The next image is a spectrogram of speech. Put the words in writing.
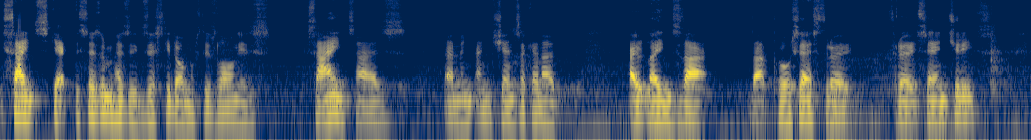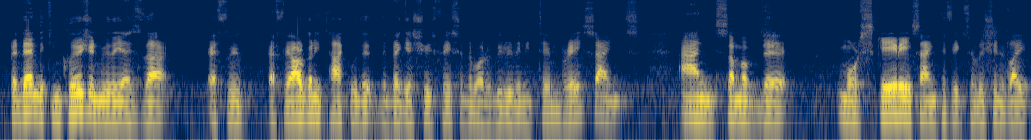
science skepticism has existed almost as long as science has, um, and, and Shenza kind of outlines that that process throughout throughout centuries. But then the conclusion really is that if we if we are going to tackle the, the big issues facing the world, we really need to embrace science and some of the more scary scientific solutions like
